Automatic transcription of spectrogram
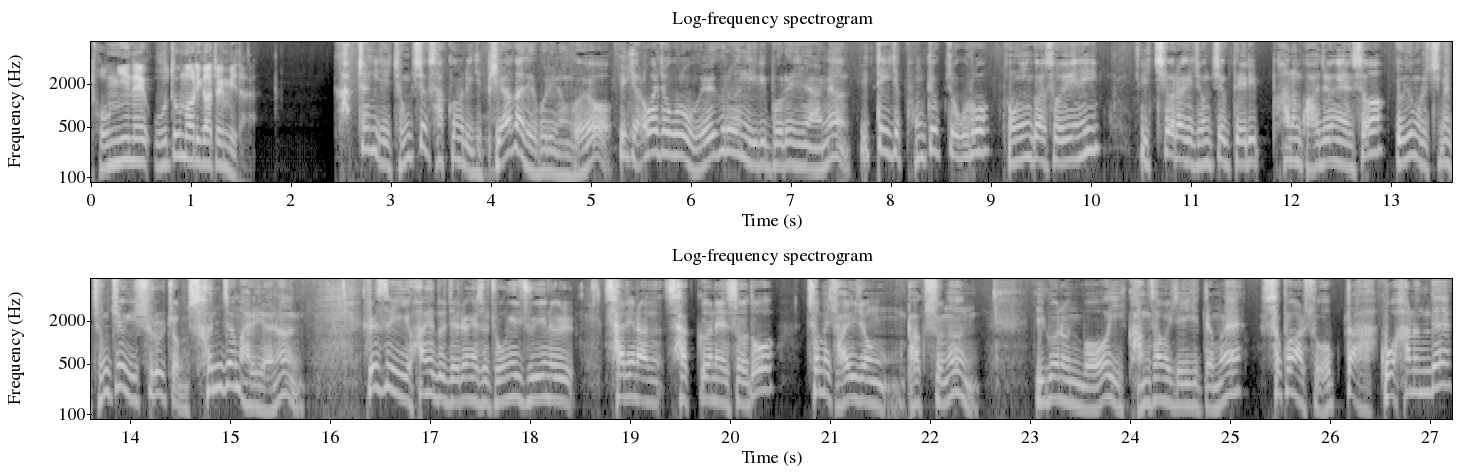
동인의 우두머리가 됩니다. 갑자기 이제 정치적 사건으로 이게 비하가 돼버리는 거예요. 이 결과적으로 왜 그런 일이 벌어지냐면 이때 이제 본격적으로 동인과 서인이 치열하게 정치적 대립하는 과정에서 요즘으로 치면 정치적 이슈를 좀 선점하려는 그래서 이 황해도 재령에서 종이 주인을 살인한 사건에서도 처음에 좌의정 박수는 이거는 뭐 이 강상의 죄이기 때문에 석방할 수 없다고 하는데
